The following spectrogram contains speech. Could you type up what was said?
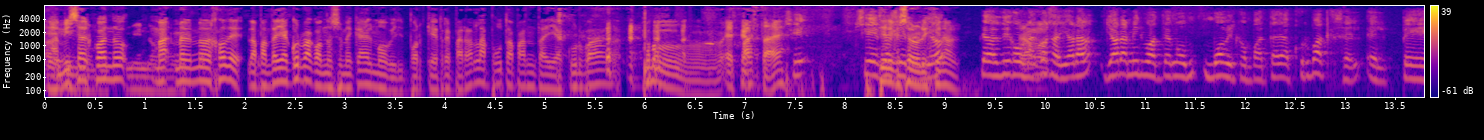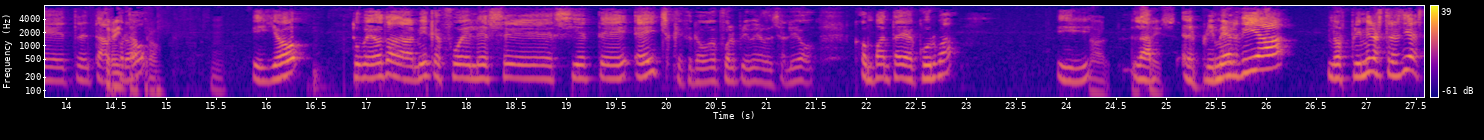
A mí, ¿sabes cuándo? no. Me, me jode la pantalla curva cuando se me cae el móvil, porque reparar la puta pantalla curva. Es pasta, ¿eh? Sí, sí, eso Tiene que sí, ser pero yo original. Te os digo una Vamos. cosa, yo ahora, yo ahora mismo tengo un móvil con pantalla curva, que es el, el P30 30 Pro, Pro. y yo tuve otro también que fue el S7H, que creo que fue el primero que salió con pantalla curva, y No, el la- 6. el primer día, los primeros tres días,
